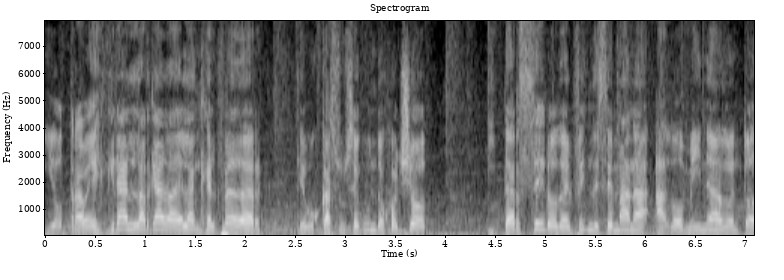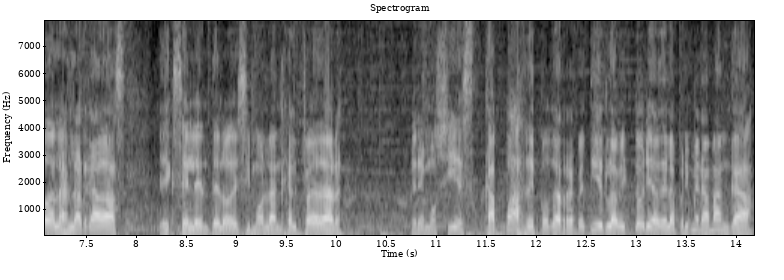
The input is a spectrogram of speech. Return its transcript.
Y otra vez gran largada del Ángel Feder que busca su segundo hot shot. Y tercero del fin de semana, ha dominado en todas las largadas. Excelente lo de Simón Langelfeder. Veremos si es capaz de poder repetir la victoria de la primera manga.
